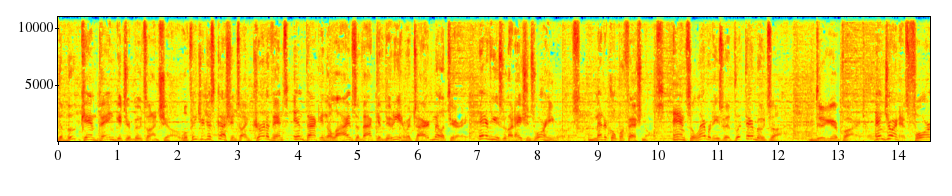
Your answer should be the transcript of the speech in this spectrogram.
The Boot Campaign Get Your Boots On show will feature discussions on current events impacting the lives of active duty and retired military, interviews with our nation's war heroes, medical professionals, and celebrities who have put their boots on. Do your part and join us for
